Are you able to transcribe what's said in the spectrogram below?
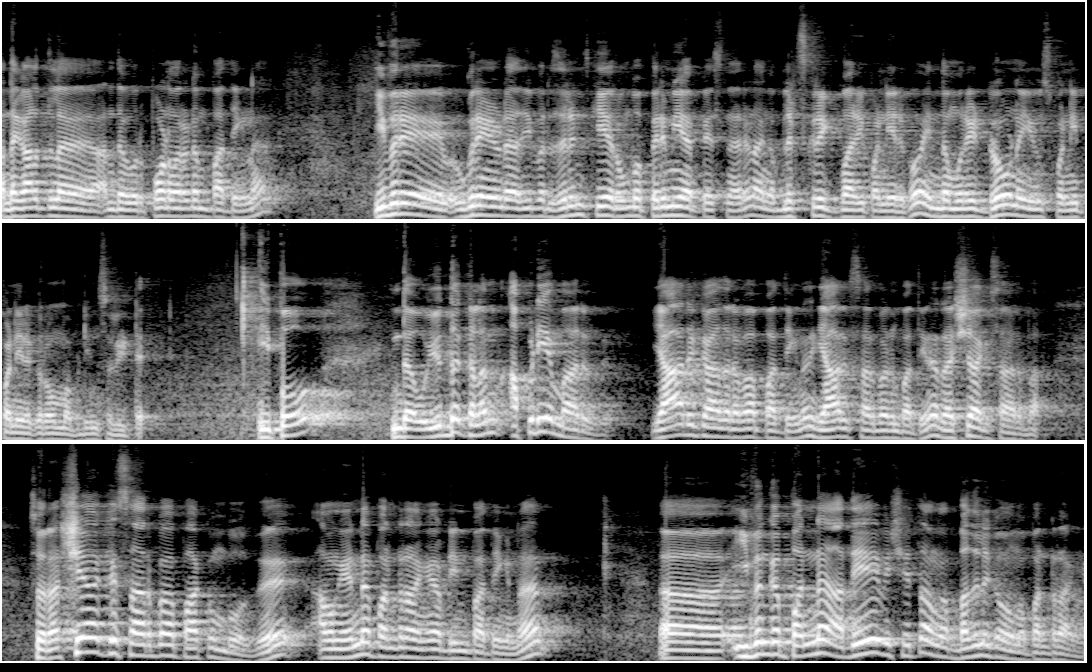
அந்த காலத்தில் அந்த ஒரு போன வருடம் பார்த்தீங்கன்னா இவர் உக்ரைனோட அதிபர் ஜெலின்ஸ்கியே ரொம்ப பெருமையாக பேசினாரு. நாங்கள் பிளிட்ஸ்கிரிக் மாதிரி பண்ணியிருக்கோம். இந்த முறை ட்ரோனை யூஸ் பண்ணி பண்ணியிருக்கிறோம் அப்படின்னு சொல்லிட்டு. இப்போது இந்த யுத்த களம் அப்படியே மாறுது. யாருக்கு ஆதரவாக பார்த்தீங்கன்னா யாருக்கு சார்பான்னு பார்த்தீங்கன்னா ரஷ்யாவுக்கு சார்பாக ஸோ ரஷ்யாவுக்கு சார்பாக பார்க்கும்போது அவங்க என்ன பண்ணுறாங்க அப்படின்னு பார்த்தீங்கன்னா இவங்க பண்ண அதே விஷயத்த அவங்க பதிலுக்கு அவங்க பண்ணுறாங்க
